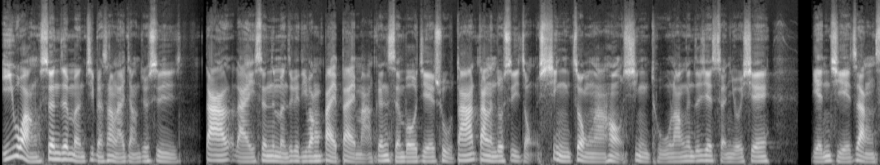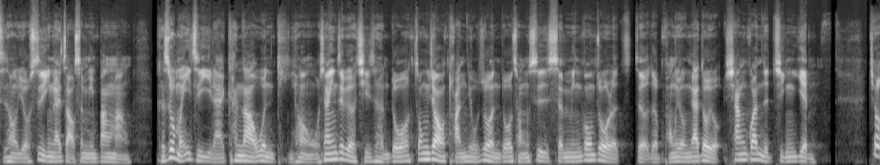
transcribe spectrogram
以往圣真门基本上来讲，就是大家来圣真门这个地方拜拜嘛，跟神佛接触，大家当然都是一种信众啊，吼，信徒，然后跟这些神有一些连结这样子，吼，有事情来找神明帮忙。可是我们一直以来看到问题，吼，我相信这个其实很多宗教团体，或者很多从事神明工作者的朋友，应该都有相关的经验。就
